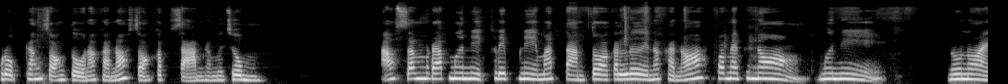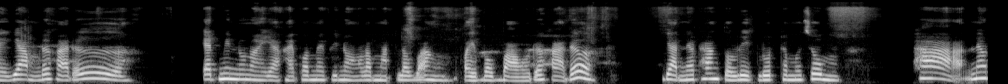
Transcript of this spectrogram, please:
ครบทั้งสองตัวนะคะเนาะสองกับสามท่านผู้ชม เอาสำหรับมือนี้คลิปนี้มาตามต่อกันเลยนะคะเนาะพ่อแม่พี่น้องมือนี้หนูหน่อยย้ำด้อค่ะ เด้อแอดมินหนูหน่อยอยากให้พ่อแม่พี่น้องระมัดระวังไปเบาๆด้วยค่ะ เด้อยันแนวทางตัวเลขลดท่านผู้ชม ถ้าแนว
